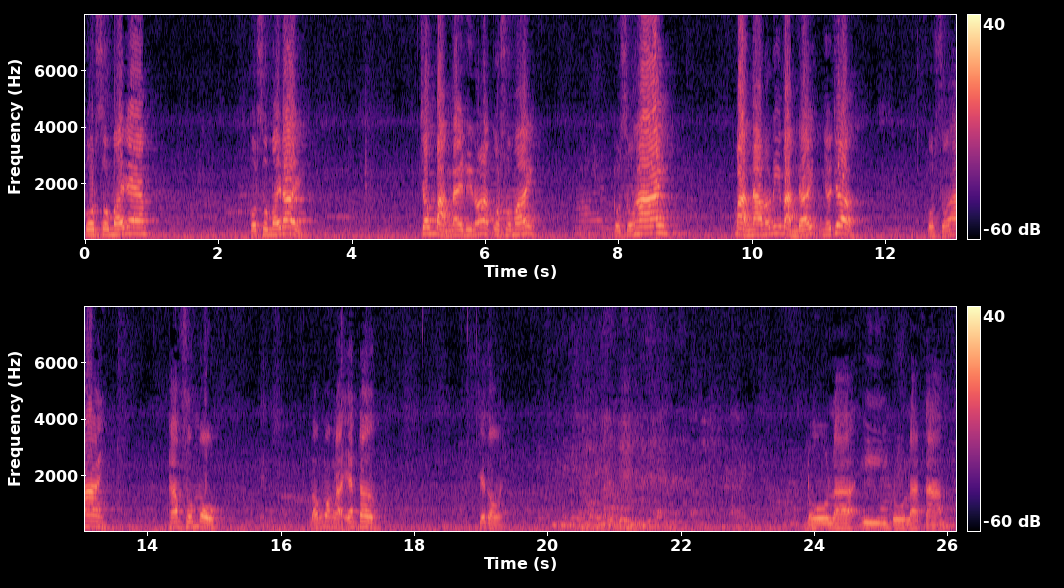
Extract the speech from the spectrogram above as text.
Cột số mấy các em? Cột số mấy đây? Trong bảng này thì nó là cột số mấy? Cột số 2 bảng nào nó đi bảng đấy, nhớ chưa? Cột số 2 tham số 1 đóng ngoặc lại, enter. Chết rồi. Đô la y, đô la 8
